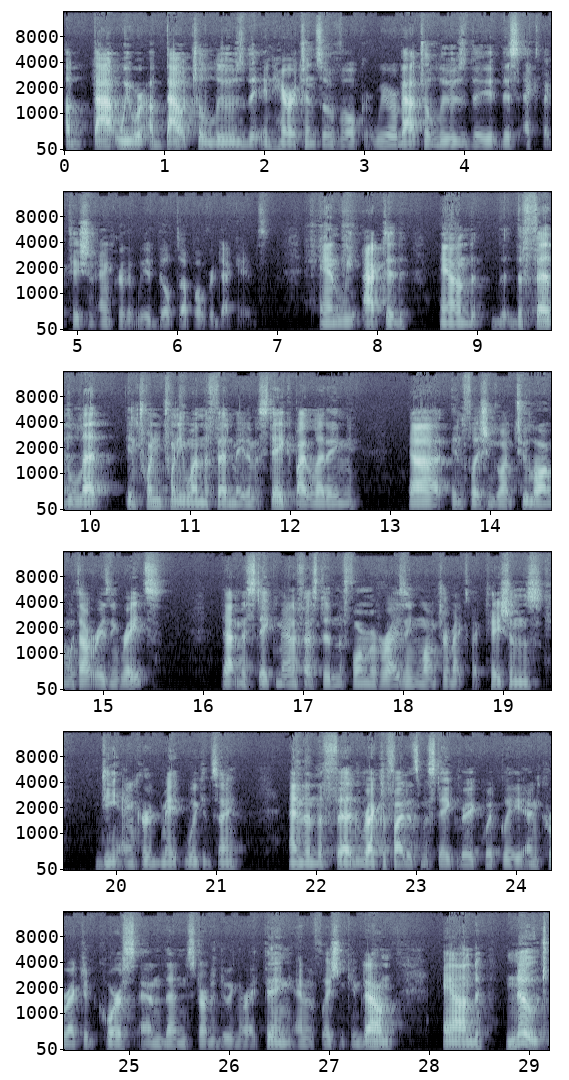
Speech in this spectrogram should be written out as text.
about we were about to lose the inheritance of Volcker. We were about to lose the this expectation anchor that we had built up over decades. And we acted and the, the Fed let in 2021 the Fed made a mistake by letting uh, inflation go on too long without raising rates. That mistake manifested in the form of rising long-term expectations, de-anchored, we could say. And then the Fed rectified its mistake very quickly and corrected course and then started doing the right thing and inflation came down. And note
